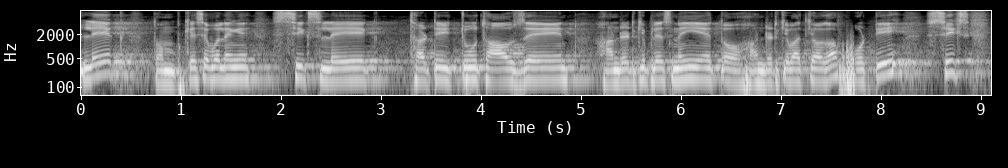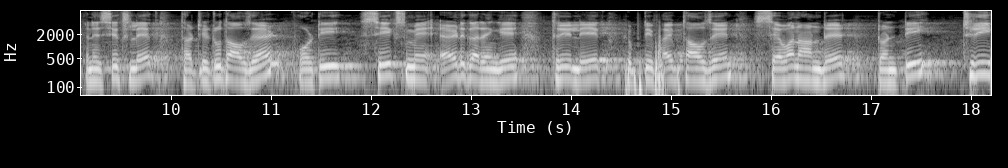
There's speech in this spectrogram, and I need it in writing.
लेक तो हम कैसे बोलेंगे? Six lakh thirty two thousand hundred की प्लेस नहीं है तो हंड्रेड के बाद क्या होगा? फोर्टी सिक्स यानी six lakh thirty two thousand forty six में ऐड करेंगे three lakh fifty five thousand seven hundred twenty three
